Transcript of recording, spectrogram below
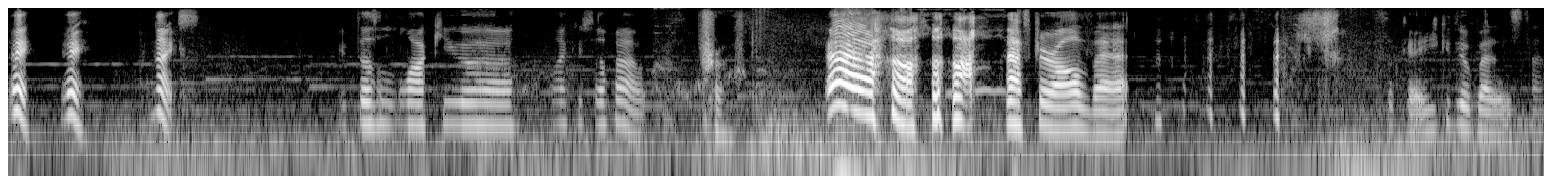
Hey, hey, nice. It doesn't lock you, uh, lock yourself out. Pro. Ah! After all that. it's okay, you can do better this time.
